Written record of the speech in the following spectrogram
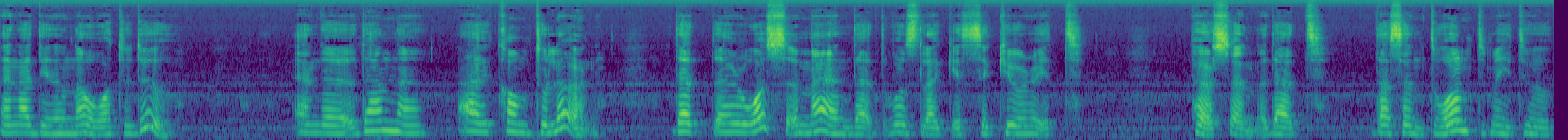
and I didn't know what to do. And uh, then uh, I come to learn that there was a man that was like a security person that doesn't want me to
